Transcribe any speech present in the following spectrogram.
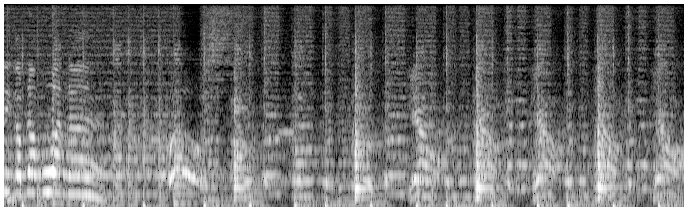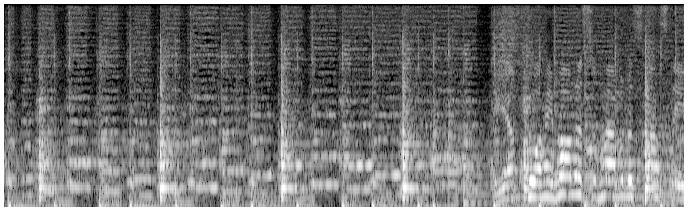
สิทกับน้องอ้วนนะเตรียมตัวให้พร้อมและสุภาพบุรุษสาวสี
